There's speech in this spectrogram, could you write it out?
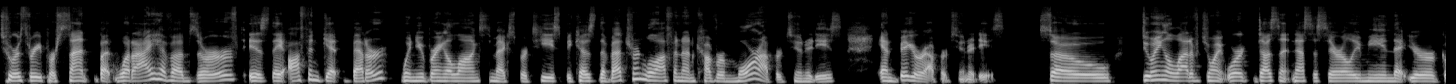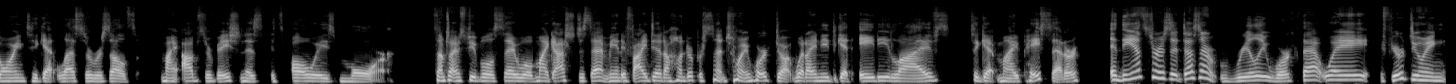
two or 3%, but what I have observed is they often get better when you bring along some expertise because the veteran will often uncover more opportunities and bigger opportunities. So, doing a lot of joint work doesn't necessarily mean that you're going to get lesser results. My observation is it's always more sometimes people will say, well, my gosh, does that mean if I did 100% joint work, would I need to get 80 lives to get my pace setter? And the answer is it doesn't really work that way. If you're doing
